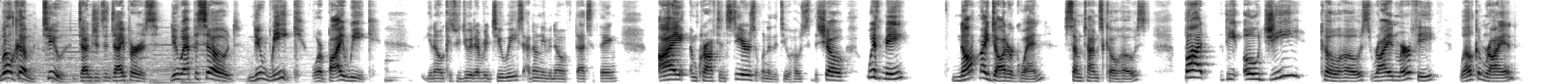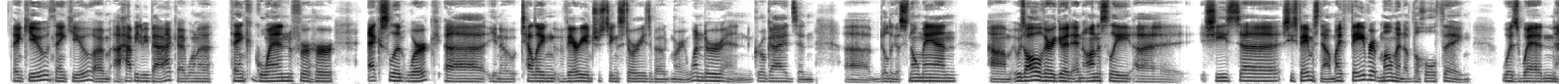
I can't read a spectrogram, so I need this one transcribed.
Welcome to Dungeons and Diapers. New episode, new week or bye week. You know, because we do it every two weeks. I don't even know if that's a thing. I am Crofton Steers, one of the two hosts of the show. With me, not my daughter Gwen, sometimes co-host, but the OG co-host Ryan Murphy. Welcome, Ryan. Thank you, thank you. I'm uh, happy to be back. I want to thank Gwen for her excellent work. Uh, you know, telling very interesting stories about Mario Wonder and Girl Guides and uh, building a snowman. Um, it was all very good, and honestly, uh, she's uh, she's famous now. My favorite moment of the whole thing was when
